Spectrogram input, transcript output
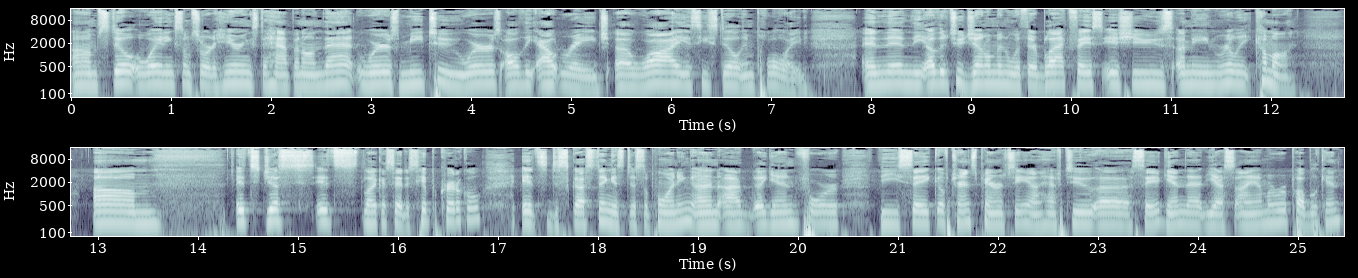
Um, still awaiting some sort of hearings to happen on that. Where's Me Too? Where's all the outrage? Uh, why is he still employed? And then the other two gentlemen with their blackface issues. I mean, really, come on. Um, it's just it's like I said, it's hypocritical. It's disgusting. It's disappointing. And I, again, for the sake of transparency, I have to uh, say again that yes, I am a Republican.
